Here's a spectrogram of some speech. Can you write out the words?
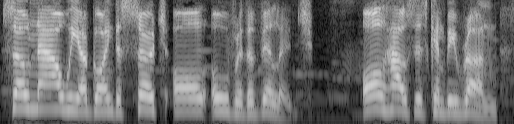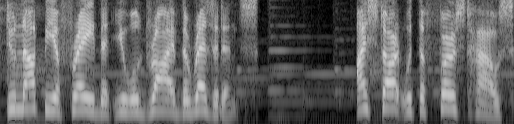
So now we are going to search all over the village. All houses can be run. Do not be afraid that you will drive the residents. I start with the first house.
